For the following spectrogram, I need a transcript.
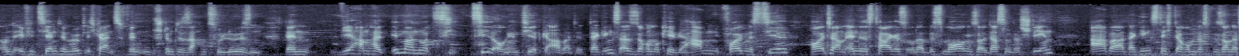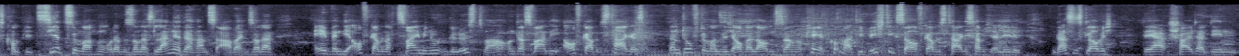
und effiziente Möglichkeiten zu finden, bestimmte Sachen zu lösen. Denn wir haben halt immer nur zielorientiert gearbeitet. Da ging es also darum, okay, wir haben folgendes Ziel, heute am Ende des Tages oder bis morgen soll das und das stehen. Aber da ging es nicht darum, das besonders kompliziert zu machen oder besonders lange daran zu arbeiten, sondern ey, wenn die Aufgabe nach zwei Minuten gelöst war und das war die Aufgabe des Tages, dann durfte man sich auch erlauben zu sagen, okay, guck mal, die wichtigste Aufgabe des Tages habe ich erledigt. Und das ist, glaube ich, der Schalter, den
